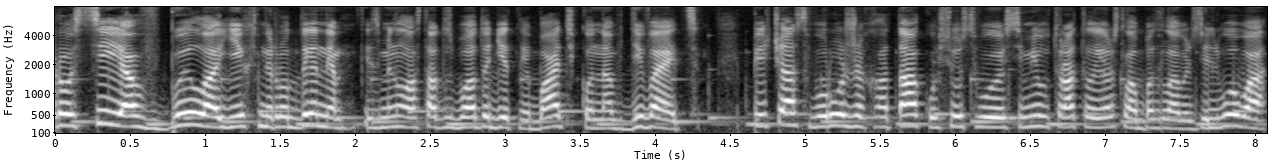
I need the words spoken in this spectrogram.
Росія вбила їхні родини і змінила статус багатодітний батько на вдівець. Під час ворожих атак усю свою сім'ю втратили Ярослав Базилевич зі Львова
